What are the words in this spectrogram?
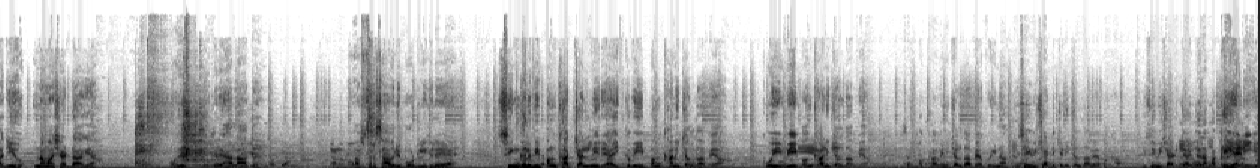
ਆ ਜੀ ਹੋ- ਨਵਾਂ ਸ਼ੈੱਡ ਆ ਗਿਆ। ਉਹਦੇ ਦੇਖ ਰਹੇ ਹਾਲਾਤ। ਅਫਸਰ ਸਾਹਿਬ ਰਿਪੋਰਟ ਲਿਖ ਰਹੇ ਹੈ। ਸਿੰਗਲ ਵੀ ਪੰਖਾ ਚੱਲ ਨਹੀਂ ਰਿਹਾ, ਇੱਕ ਵੀ ਪੰਖਾ ਨਹੀਂ ਚੱਲਦਾ ਪਿਆ। ਕੋਈ ਵੀ ਪੰਖਾ ਨਹੀਂ ਚੱਲਦਾ ਪਿਆ। ਸਰ, ਪੱਖਾ ਵੀ ਨਹੀਂ ਚੱਲਦਾ ਪਿਆ ਕੋਈ ਨਾ। ਕਿਸੇ ਵੀ ਸ਼ੈੱਡ 'ਚ ਨਹੀਂ ਚੱਲਦਾ ਪਿਆ ਪੱਖਾ। ਕਿਸੇ ਵੀ ਸ਼ੈੱਡ 'ਚ ਇੱਦਾਂ ਦਾ ਪੱਖੇ ਹੀ ਹੈ ਨਹੀਂ ਗੇ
